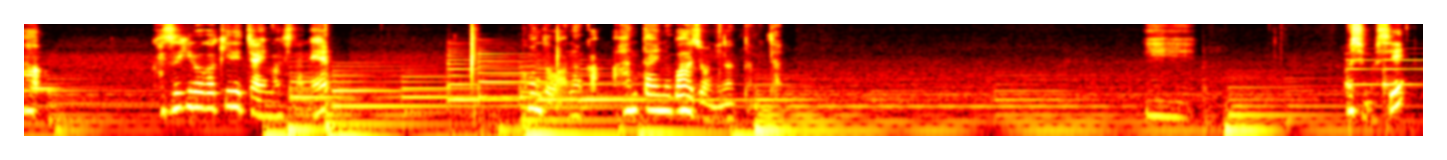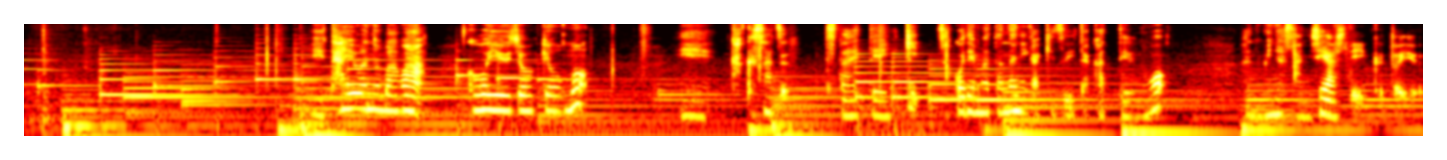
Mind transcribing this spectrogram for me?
あ、和弘が切れちゃいましたね。今度はなんか反対のバージョンになったみたい。もしもし、えー対話の場はこういう状況も、えー隠さず伝えていきそこでまた何が気づいたかっていうのをあの皆さんにシェアしていくという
